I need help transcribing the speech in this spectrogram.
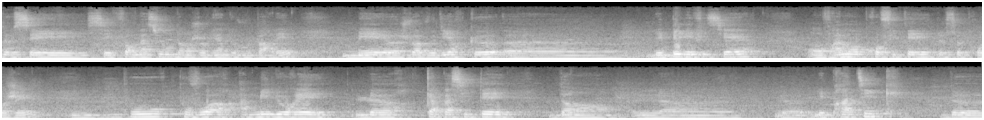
de ces, formations dont je viens de vous parler, mais euh, je dois vous dire que euh, les bénéficiaires ont vraiment profité de ce projet pour pouvoir améliorer leur capacité dans le- le- les pratiques de,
